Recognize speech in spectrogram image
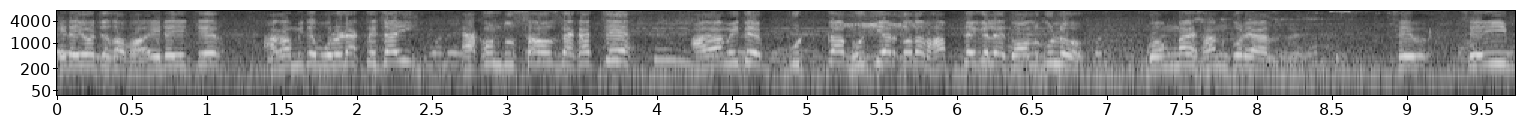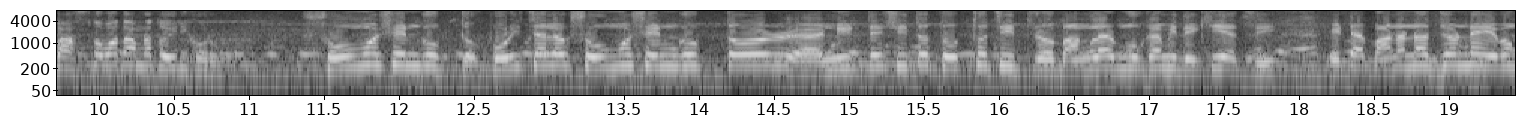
এটাই হচ্ছে সভা। এটাই হচ্ছে আগামীতে বলে রাখতে চাই। এখন দুঃসাহস দেখাচ্ছে, আগামীতে গুটকা ভুজিয়ার কথা ভাবতে গেলে দলগুলো গঙ্গায় স্নান করে আসবে। সেই বাস্তবতা আমরা তৈরি করব। সৌম্য সেনগুপ্ত, পরিচালক সৌম্য সেনগুপ্তর নির্দেশিত তথ্যচিত্র বাংলার মুখ আমি দেখিয়েছি। এটা বানানোর জন্য এবং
